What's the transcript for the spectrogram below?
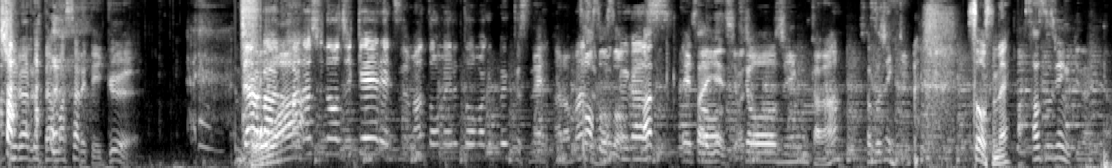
チュラル騙されていく。ーじゃあ、まあ、話の時系列まとめるとマグペックスね。あの、まずそうそうそう僕がまず、えっ再現しと、狂人かな？殺人鬼？そうですね。殺人鬼なんや。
